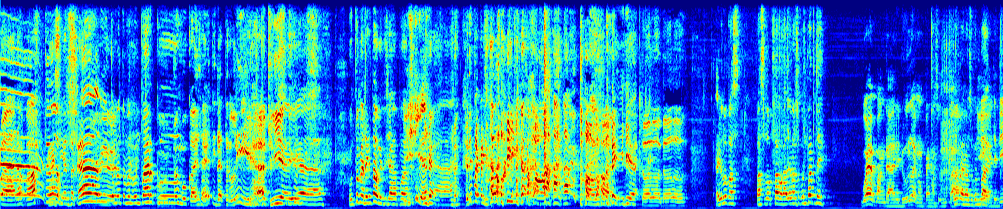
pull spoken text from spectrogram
parah banget tuh. Kasihan sekali Iya. teman-teman Unparku. Untung mukanya saya tidak terlihat. Iya, iya. Untung ada yang tahu gitu siapa. Iya. Nah, Jadi perkenalan. Oh iya. Tolol. Oh, iya. Tolol, tolol. Tapi lu pas pas lu pertama kali masuk Unpad nih. Gue emang dari dulu emang pengen masuk Unpad. Lu pengen masuk Unpad? Iya, jadi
